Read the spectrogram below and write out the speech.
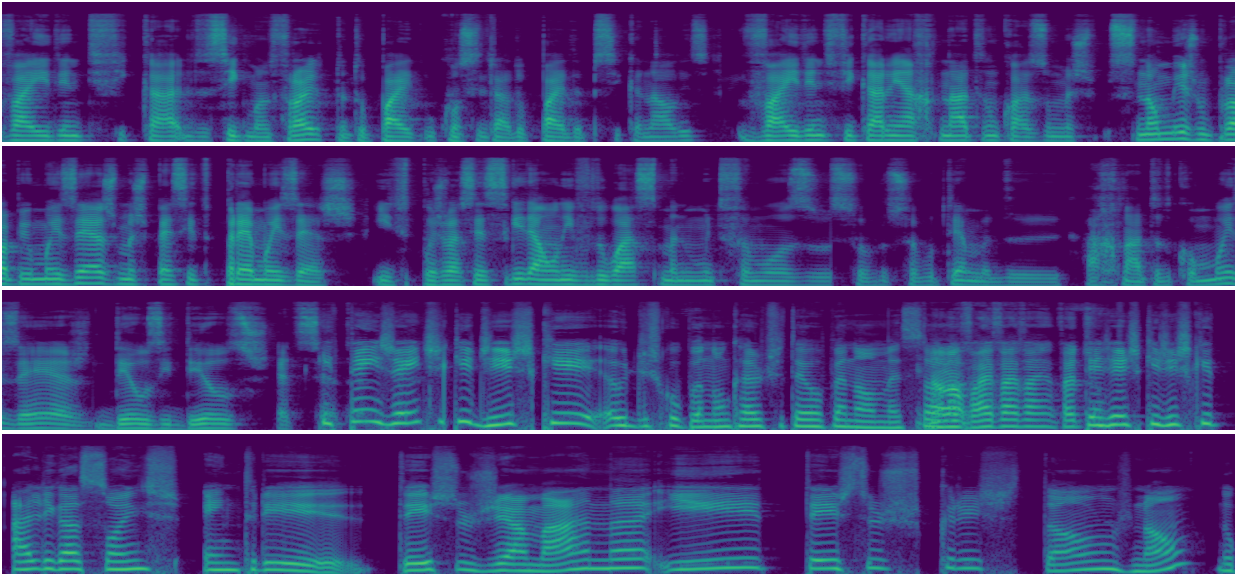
vai identificar, de Sigmund Freud, portanto, o pai, o considerado o pai da psicanálise, vai identificar em Arrenaten quase uma, se não mesmo o próprio Moisés, uma espécie de pré-Moisés. E depois vai ser seguido, há um livro do Assman muito famoso sobre, sobre o tema de Arrenaten como Moisés, Deus e deuses, etc. E tem gente que diz que, eu desculpa, não quero te interromper não, mas só... Não, não, vai, vai, vai. vai tem gente que diz que há ligações entre textos de Amarna e textos cristãos, não? No,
